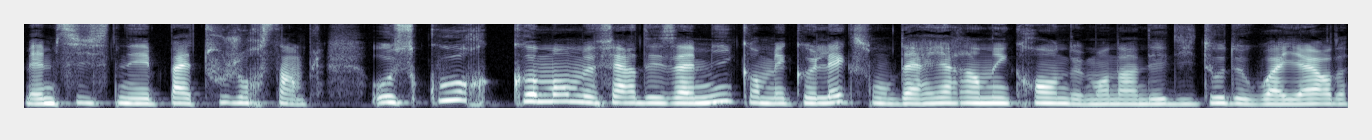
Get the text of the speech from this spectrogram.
même si ce n'est pas toujours simple. Au secours, comment me faire des amis quand mes collègues sont derrière un écran? demande un édito de Wired.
